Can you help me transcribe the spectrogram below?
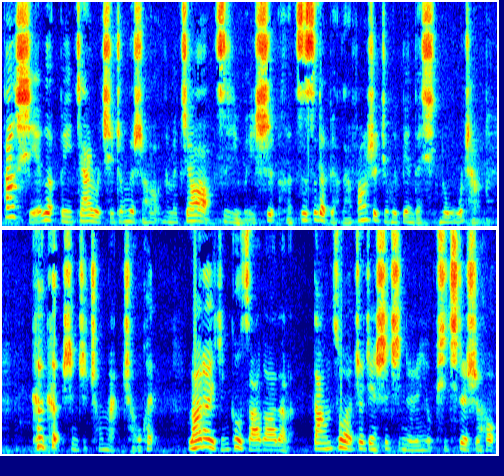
当邪恶被加入其中的时候，那么骄傲、自以为是和自私的表达方式就会变得喜怒无常、苛刻，甚至充满仇恨。唠叨已经够糟糕的了，当做这件事情的人有脾气的时候，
